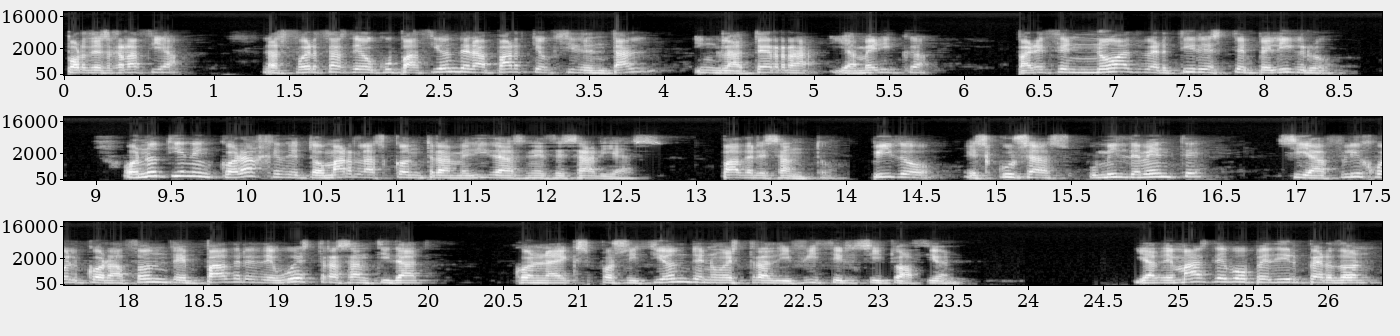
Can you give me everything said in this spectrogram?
Por desgracia, las fuerzas de ocupación de la parte occidental, Inglaterra y América, parecen no advertir este peligro o no tienen coraje de tomar las contramedidas necesarias. Padre Santo, pido excusas humildemente si aflijo el corazón de Padre de vuestra Santidad con la exposición de nuestra difícil situación y además debo pedir perdón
